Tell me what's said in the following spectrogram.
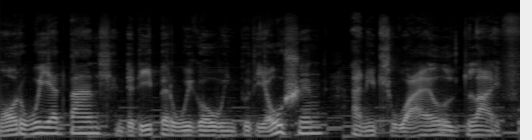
More we advance, the deeper we go into the ocean and its wildlife.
